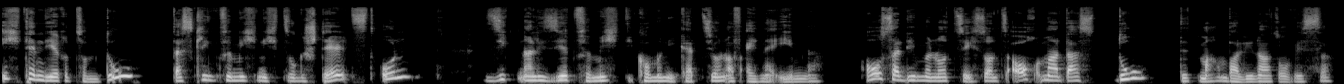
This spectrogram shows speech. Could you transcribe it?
Ich tendiere zum Du. Das klingt für mich nicht so gestelzt und signalisiert für mich die Kommunikation auf einer Ebene. Außerdem benutze ich sonst auch immer das Du. Das machen Berliner so, wisse.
